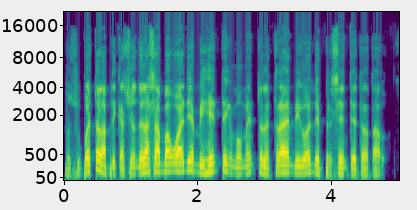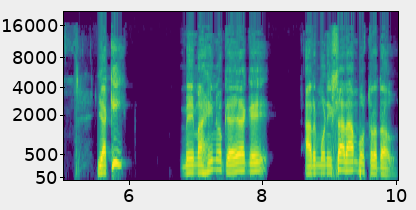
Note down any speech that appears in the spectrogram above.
por supuesto, a la aplicación de las salvaguardias vigentes en el momento de la entrada en vigor del presente tratado. Y aquí me imagino que haya que armonizar ambos tratados.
